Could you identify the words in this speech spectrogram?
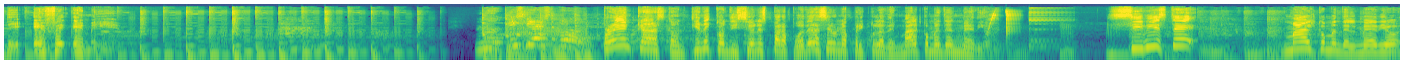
de FM. Noticias. Brian Cranston tiene condiciones para poder hacer una película de Malcolm en el medio. Si viste Malcolm en el medio,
